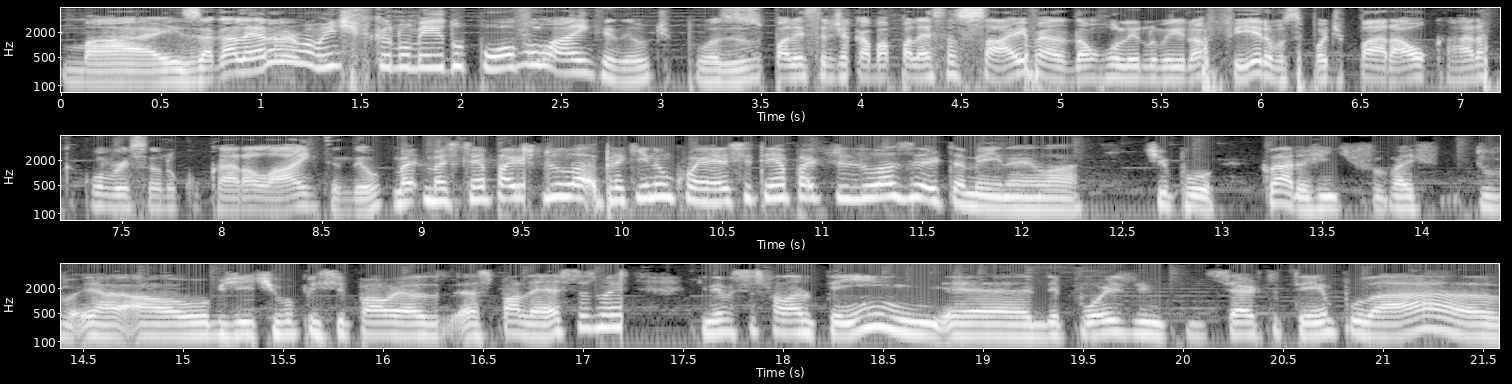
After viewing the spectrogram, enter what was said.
Mas a galera normalmente fica no meio do povo lá, entendeu? Tipo, às vezes o palestrante acaba a palestra, sai, vai dar um rolê no meio da feira, você pode parar o cara, ficar conversando com o cara lá, entendeu? Mas, mas tem a parte do. Pra quem não conhece, tem a parte do lazer também, né? Lá. Tipo, claro, a gente vai. tu- a- a- o objetivo principal é as, as palestras, mas, que nem vocês falaram, tem é, depois de um certo tempo lá,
